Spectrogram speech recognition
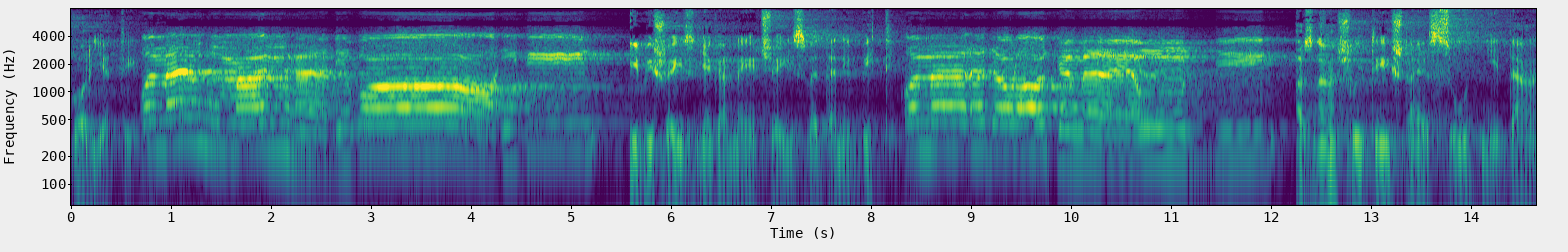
gorjeti وما هم عنها بغائبين i više iz njega neće izvedeni biti. A znaš li ti šta je sudnji dan?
